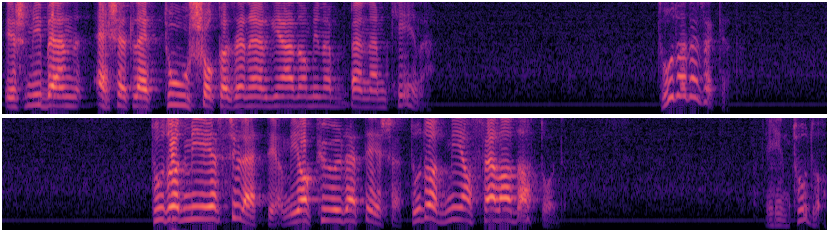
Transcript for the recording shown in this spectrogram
és miben esetleg túl sok az energiád amiben nem kéne tudod ezeket? tudod miért születtél? mi a küldetésed? tudod mi a feladatod? én tudom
